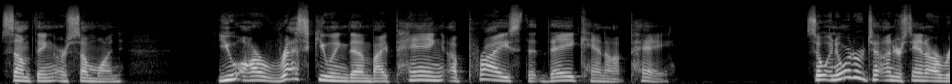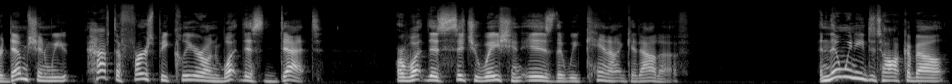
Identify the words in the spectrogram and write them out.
something or someone, you are rescuing them by paying a price that they cannot pay. So, in order to understand our redemption, we have to first be clear on what this debt or what this situation is that we cannot get out of. And then we need to talk about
